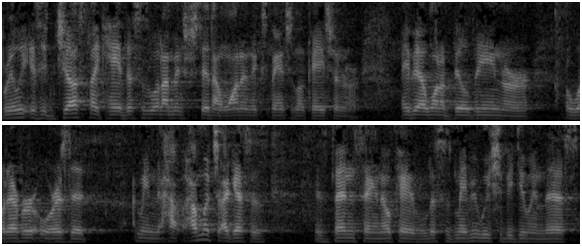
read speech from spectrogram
really, is it just like, hey, this is what I'm interested in, I want an expansion location, or maybe I want a building or, or whatever, or is it I mean, how, how much, I guess, is, is Ben saying, okay, this is maybe we should be doing this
